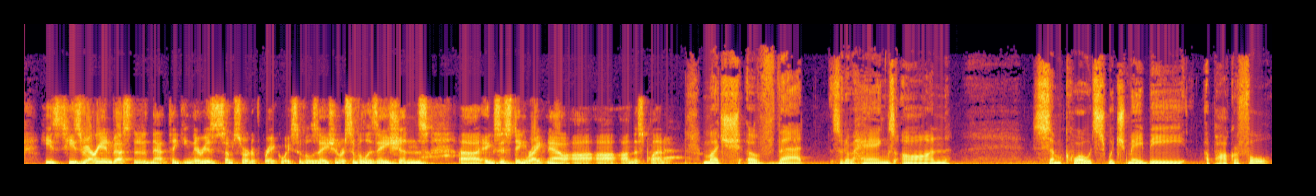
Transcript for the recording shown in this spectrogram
he's he's very invested in that, thinking there is some sort of breakaway civilization or civilizations uh, existing right now uh, uh, on this planet. Much of that sort of hangs on some quotes, which may be apocryphal.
